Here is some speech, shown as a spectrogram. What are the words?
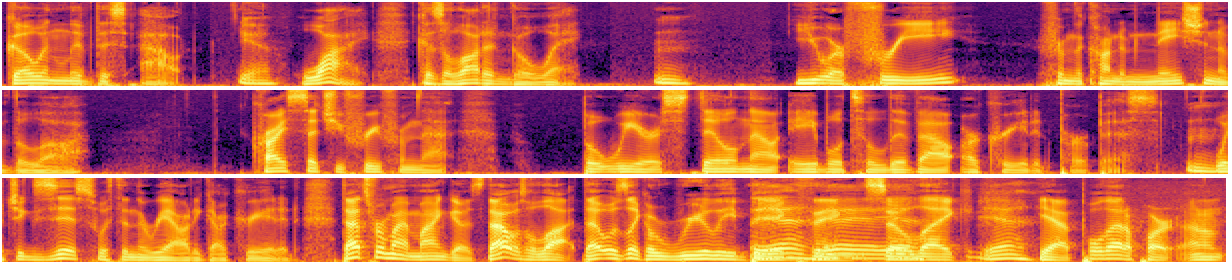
go and live this out. Yeah. Why? Because the law didn't go away. Mm. You are free from the condemnation of the law. Christ sets you free from that. But we are still now able to live out our created purpose, Mm. which exists within the reality God created. That's where my mind goes. That was a lot. That was like a really big Yeah, thing. yeah, yeah, so like Yeah. yeah, pull that apart. I don't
